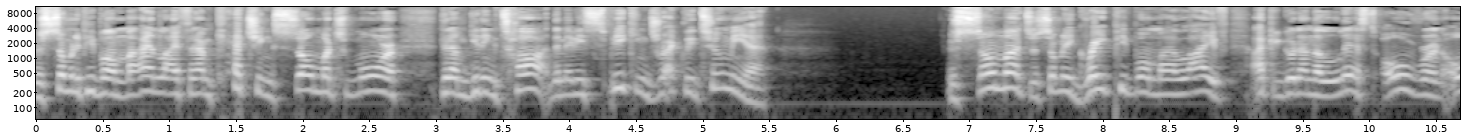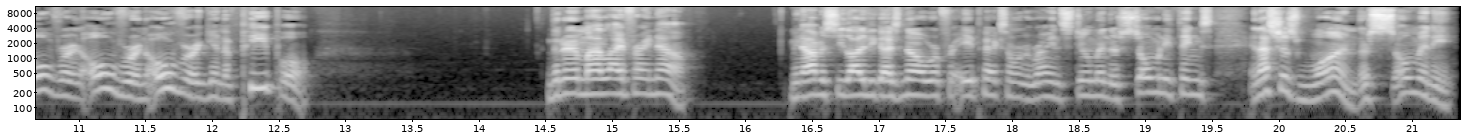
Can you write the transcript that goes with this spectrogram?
There's so many people in my life that I'm catching so much more that I'm getting taught that may be speaking directly to me yet. There's so much, there's so many great people in my life. I could go down the list over and over and over and over again of people that are in my life right now. I mean, obviously, a lot of you guys know I work for Apex, I work with Ryan Stewman. There's so many things, and that's just one. There's so many,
